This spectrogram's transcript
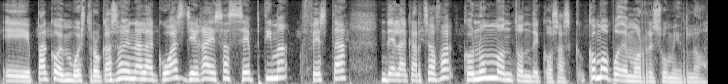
Eh, Paco, en vuestro caso en Alacuas llega esa séptima festa de la carchofa con un montón de cosas. ¿Cómo podemos resumirlo?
